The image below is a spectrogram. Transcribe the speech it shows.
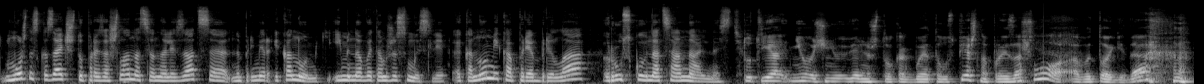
можно сказать, что произошла национализация, например, экономики. Именно в этом же смысле. Экономика приобрела русскую национальность. Тут я не очень уверен, что как бы это успешно произошло а в итоге, да.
